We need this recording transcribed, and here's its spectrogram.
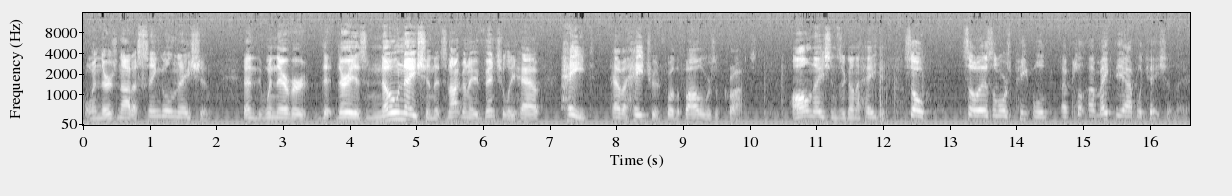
when there's not a single nation and whenever there is no nation that's not going to eventually have hate, have a hatred for the followers of Christ. All nations are going to hate you. So, so as the Lord's people, uh, make the application there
